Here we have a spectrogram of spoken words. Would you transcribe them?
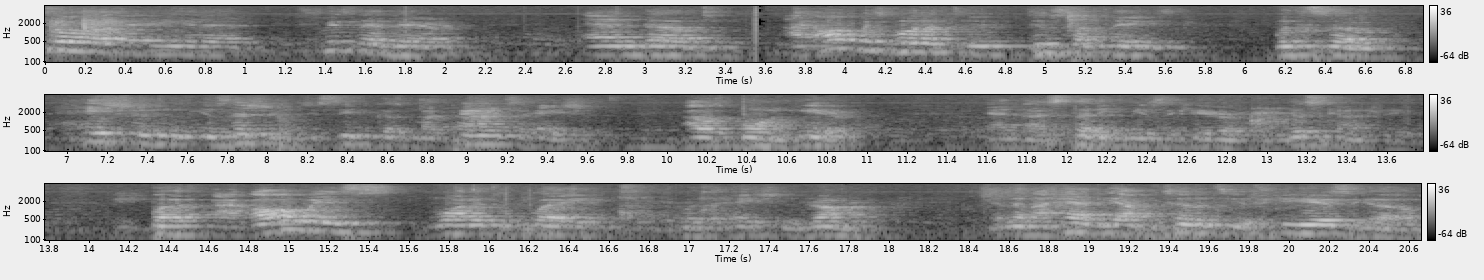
Saw a uh, there, and um, I always wanted to do some things with some Haitian musicians, you see, because my parents are Haitian. I was born here, and I studied music here in this country. But I always wanted to play with a Haitian drummer. And then I had the opportunity a few years ago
